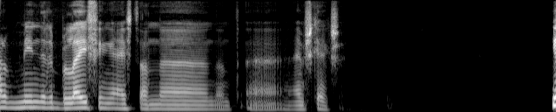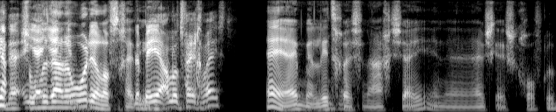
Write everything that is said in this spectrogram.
dat mindere beleving heeft dan, eh dan eh Heemskerkse. Ja, De- Zonder ja, daar een oordeel over te geven. Daar ben je alle twee geweest? Ja, ja, ik ben lid geweest van de HGC in de Heemskerkse Golfclub.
